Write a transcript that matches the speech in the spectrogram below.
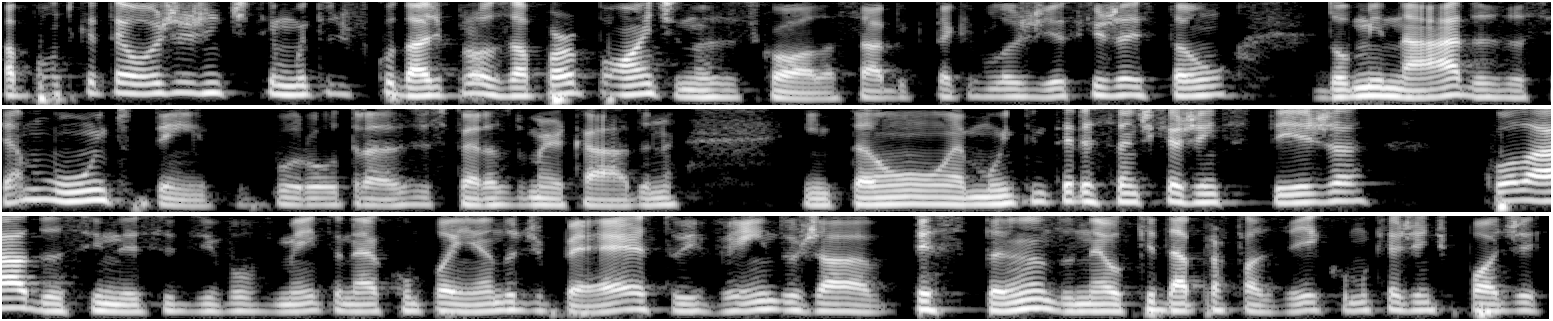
a ponto que até hoje a gente tem muita dificuldade para usar PowerPoint nas escolas, sabe? Tecnologias que já estão dominadas assim, há muito tempo por outras esferas do mercado, né? Então é muito interessante que a gente esteja colado assim nesse desenvolvimento, né, acompanhando de perto e vendo já testando, né, o que dá para fazer, como que a gente pode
